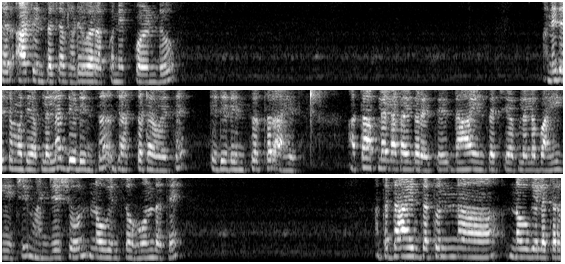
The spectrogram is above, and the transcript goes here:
तर आठ इंचाच्या घडीवर आपण एक पॉईंट देऊ. आणि त्याच्यामध्ये आपल्याला दीड इंच जास्त ठेवायचं आहे ते दीड इंच तर आहेच. आता आपल्याला काय करायचं आहे दहा इंचाची आपल्याला बाही घ्यायची. म्हणजे शिवून नऊ इंच होऊन जाते. आता दहा इंचातून नऊ गेलं तर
